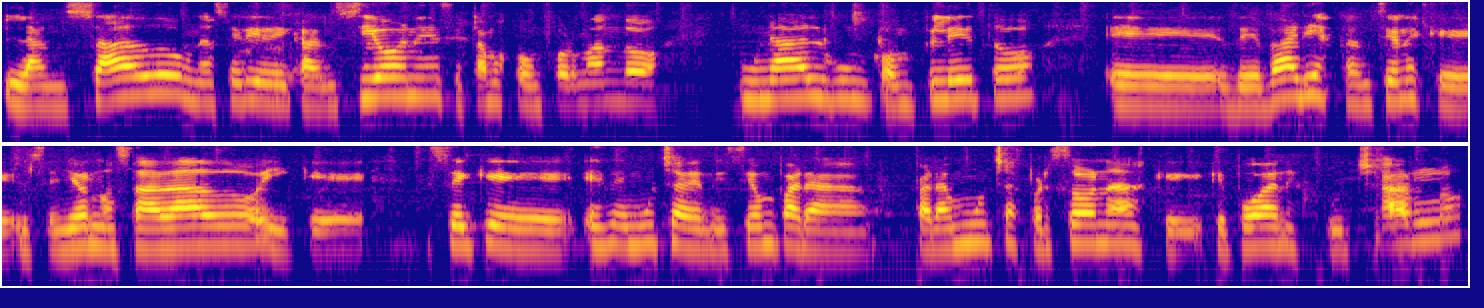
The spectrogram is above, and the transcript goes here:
lanzado una serie de canciones, estamos conformando un álbum completo eh, de varias canciones que el Señor nos ha dado y que sé que es de mucha bendición para, para muchas personas que, puedan escucharlo.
